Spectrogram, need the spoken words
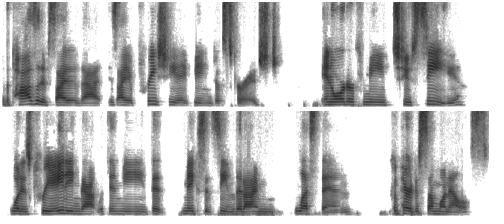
The positive side of that is I appreciate being discouraged in order for me to see what is creating that within me that makes it seem that I'm less than compared to someone else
